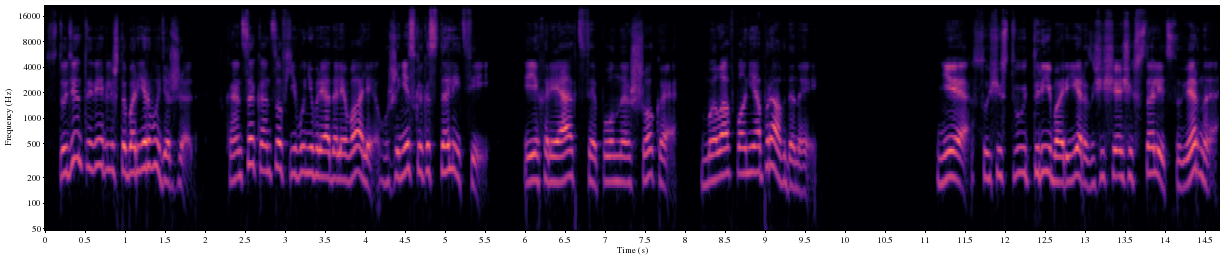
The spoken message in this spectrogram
студенты верили, что барьер выдержит, конце концов, его не преодолевали уже несколько столетий, их реакция, полная шока, была вполне оправданной. «Не, существует три барьера, защищающих столицу, верно?»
